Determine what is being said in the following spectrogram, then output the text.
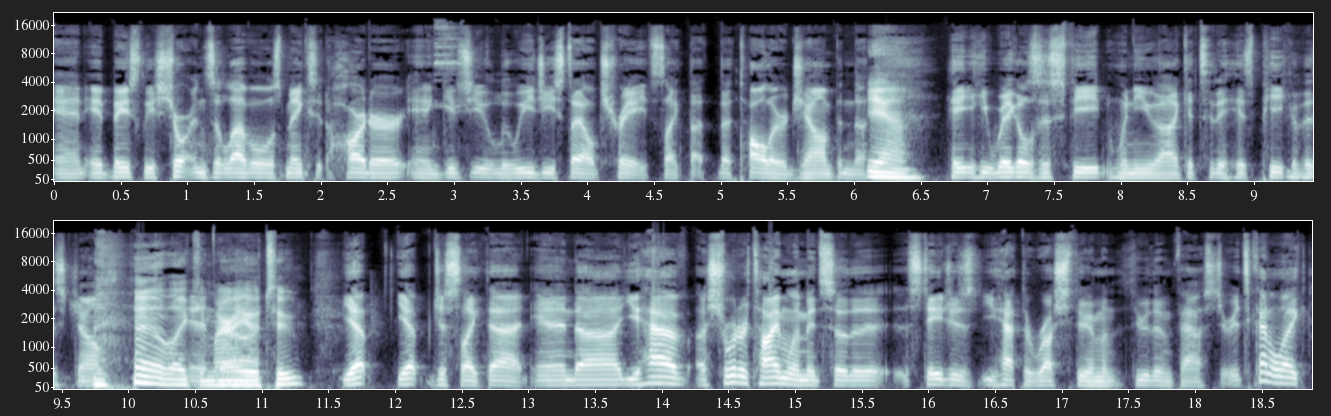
and it basically shortens the levels, makes it harder, and gives you Luigi style traits like the, the taller jump and the Yeah. he he wiggles his feet when you uh, get to the, his peak of his jump. like in Mario uh, 2. yep, yep, just like that. And uh, you have a shorter time limit, so the stages you have to rush through them through them faster. It's kind of like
